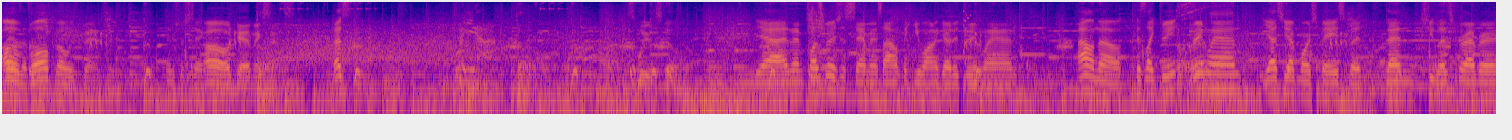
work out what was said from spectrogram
Oh, Valk always bans it. Interesting. Oh, okay, that makes sense. That's. Weird still. Yeah, and then plus versus Samus, I don't think you want to go to Dreamland. I don't know, because like Dream, Dreamland, yes, you have more space, but then she lives forever.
